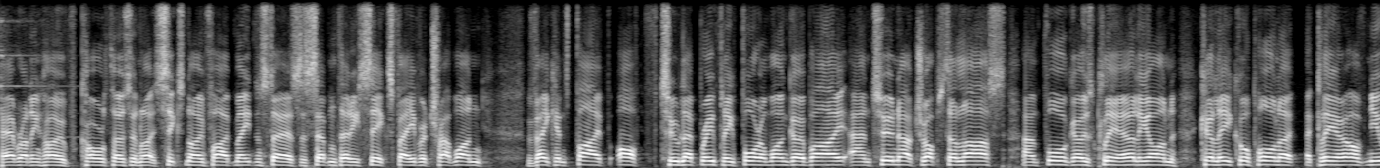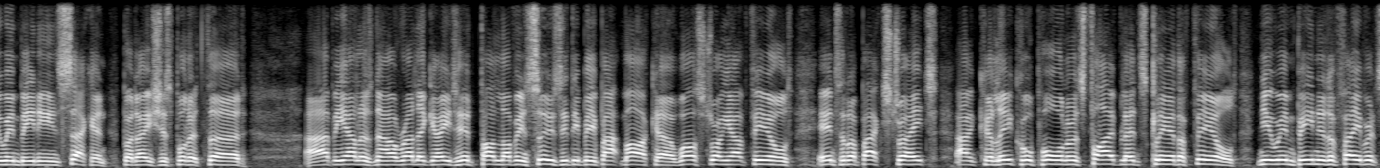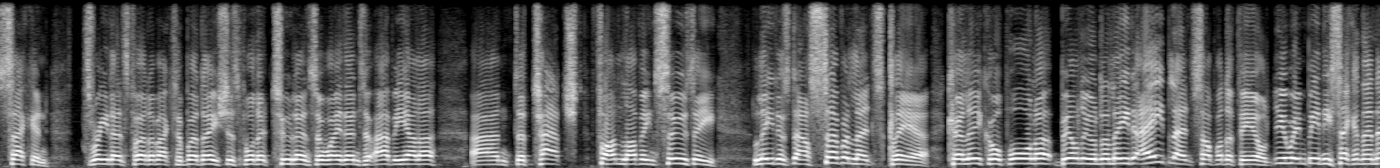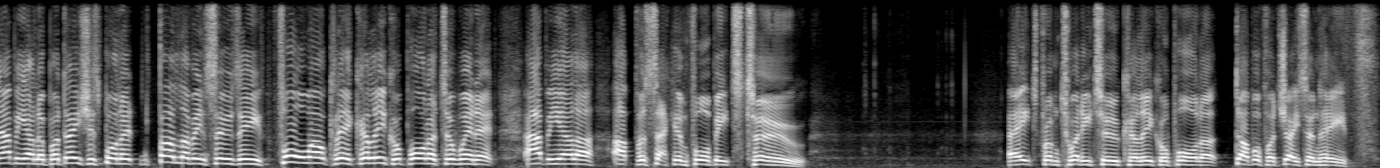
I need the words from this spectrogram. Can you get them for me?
Hare running home. Coral Thursday night, 695 Maiden Stayers, the 736. Favourite trap one. Vacant five off. Two left briefly. Four and one go by. And two now drops to last. And four goes clear early on. Kaliko Paula clear of New Imbini in second. Bodacious Bullet third. Abiella's now relegated. Fun loving Susie to be back marker. Well strung outfield into the back straight. And Kaliko Paula is five lengths clear the field. New Imbini the favourite second. Three lengths further back to Bodacious Bullet. Two lengths away then to Abiella. And detached, fun loving Susie. Leaders now seven lengths clear. Kaliko Paula building on the lead. Eight lengths up on the field. New Imbini second, then Abiella. Bodacious Bullet. Fun loving Susie. Four well clear. Kaliko Paula to win it. Abiella up for second. Four beats two. Eight from 22. Kaliko Paula. Double for Jason Heath.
